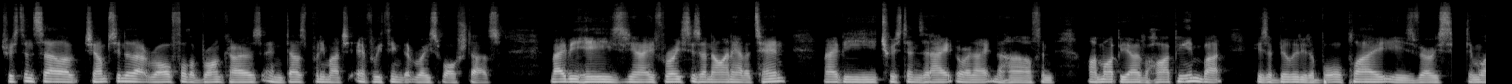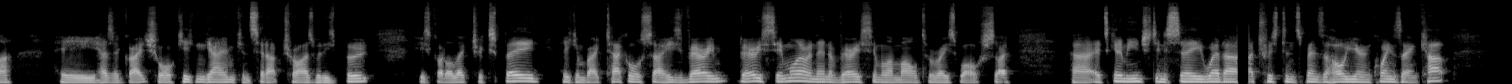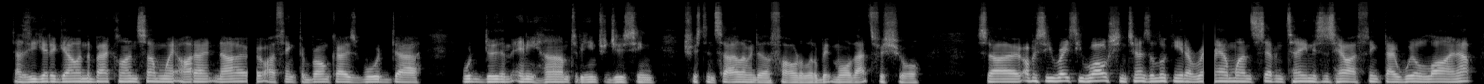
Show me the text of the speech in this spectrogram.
Tristan Sailor jumps into that role for the Broncos and does pretty much everything that Reece Walsh does. Maybe he's, you know, if Reece is a nine out of 10, maybe Tristan's an eight or an eight and a half. And I might be overhyping him, but his ability to ball play is very similar. He has a great short kicking game, can set up tries with his boot. He's got electric speed. He can break tackles. So he's very, very similar and then a very similar mold to Reece Walsh. So uh, it's going to be interesting to see whether Tristan spends the whole year in Queensland Cup. Does he get a go in the back line somewhere? I don't know. I think the Broncos would uh, wouldn't do them any harm to be introducing Tristan Sailor into the fold a little bit more. That's for sure. So obviously, Reece Walsh, in terms of looking at a round 117, this is how I think they will line up.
